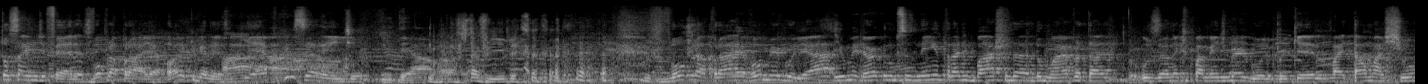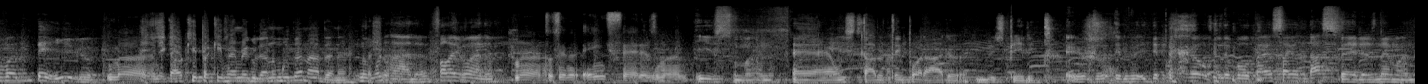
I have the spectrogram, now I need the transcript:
tô saindo de férias, vou pra praia. Olha que beleza, que época excelente. Ideal. Maravilha. Vou pra praia, vou mergulhar e o melhor é que eu não preciso nem entrar debaixo da- do mar pra estar usando equipamento de mergulho, porque vai estar uma chuva terrível. É legal que pra quem vai mergulhar não muda nada, né? Não Tá muda nada. Fala aí, mano. Mano, tô sendo em férias, mano. Isso, mano. É, é um estado temporário do espírito. Eu, eu- e depois quando eu, quando eu voltar, eu saio das férias, né, mano?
